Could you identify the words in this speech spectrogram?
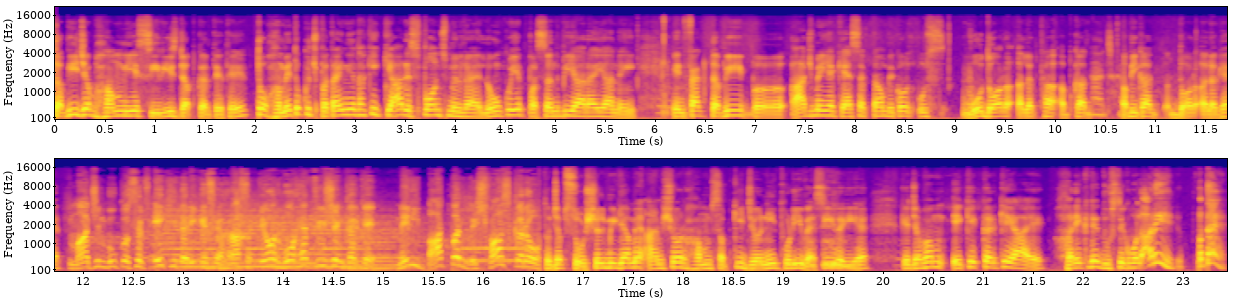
तभी जब हम ये सीरीज़ डब करते थे तो हमें तो कुछ पता ही नहीं था कि क्या रिस्पॉन्स मिल रहा है लोगों को ये पसंद भी आ रहा है या नहीं। इनफैक्ट तभी आज मैं ये कह सकता हूँ बिकॉज़ उस वो दौर अलग था अब का अभी का दौर अलग है। माजिन बू को सिर्फ़ एक ही तरीके से हरा सकते हो और वो है फ्यूजन करके। मेरी बात पर विश्वास करो। तो जब सोशल मीडिया में आई एम श्योर हम सबकी जर्नी थोड़ी वैसी ही रही है कि जब हम एक एक करके आए हर एक ने दूसरे को बोला अरे पता है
